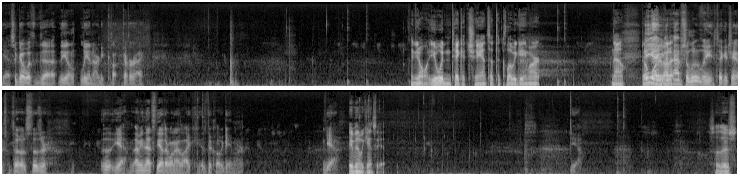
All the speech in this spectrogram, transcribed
Yeah, so go with the the Leonardi co- cover A. And you don't. You wouldn't take a chance at the Chloe game art. No. Don't yeah, worry you about can it. absolutely take a chance with those. Those are, uh, yeah. I mean, that's the other one I like is the Chloe game art. Yeah, Even though we can't see it. yeah. So there's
